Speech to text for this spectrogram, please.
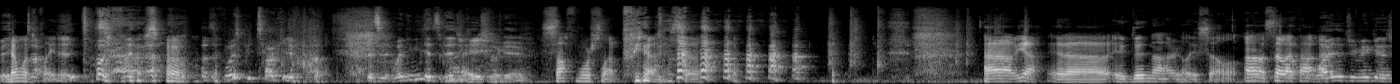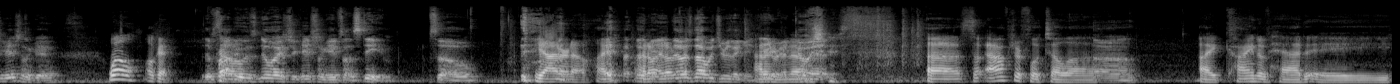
No one's played it. Like, what are you talking about? It's, what do you mean it's an educational game? Sophomore slump. Yeah. So. Uh, yeah, it, uh, it did not really sell. Uh, so I thought, Why did you make an educational game? well, okay. The problem So- was no educational games on Steam. So Yeah, I don't know. I, I don't. I don't that was not what you were thinking. I don't anyway, even know. go ahead. Uh, so after Flotilla, Uh, I kind of had a,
